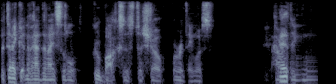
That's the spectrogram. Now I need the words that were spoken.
But then I couldn't have had the nice little group boxes to show where everything was. How and everything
